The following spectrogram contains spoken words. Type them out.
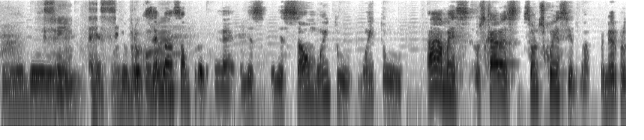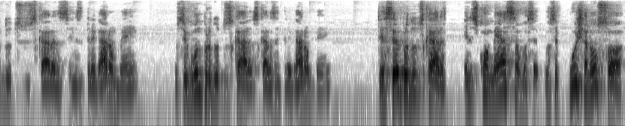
Quando, Sim, é recíproco, quando você é? lança um é, eles, eles são muito, muito. Ah, mas os caras são desconhecidos. o primeiro produto dos caras, eles entregaram bem. O segundo produto dos caras, os caras entregaram bem. O terceiro produto dos caras, eles começam, você, você puxa não só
